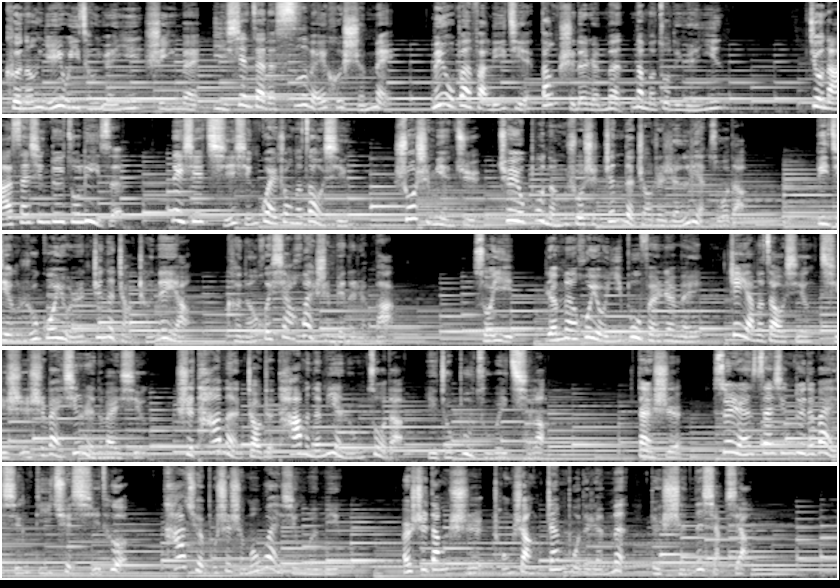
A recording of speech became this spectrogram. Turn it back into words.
可能也有一层原因，是因为以现在的思维和审美，没有办法理解当时的人们那么做的原因。就拿三星堆做例子，那些奇形怪状的造型，说是面具，却又不能说是真的照着人脸做的。毕竟，如果有人真的长成那样，可能会吓坏身边的人吧。所以，人们会有一部分认为。这样的造型其实是外星人的外形，是他们照着他们的面容做的，也就不足为奇了。但是，虽然三星堆的外形的确奇特，它却不是什么外星文明，而是当时崇尚占卜的人们对神的想象。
